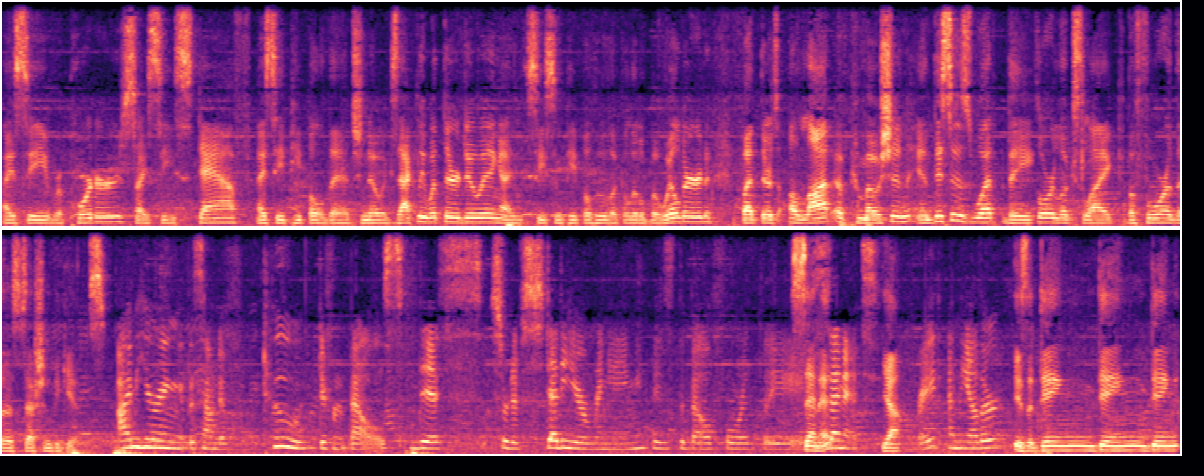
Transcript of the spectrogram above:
I see reporters, I see staff, I see people that know exactly what they're doing. I see some people who look a little bewildered, but there's a lot of commotion, and this is what the floor looks like before the session begins. I'm hearing the sound of two different bells. This sort of steadier ringing is the bell for the Senate. Senate. Yeah. Right? And the other? Is a ding, ding, ding.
